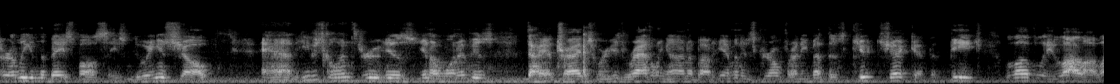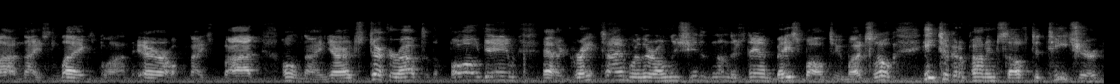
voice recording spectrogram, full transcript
early in the baseball season, doing his show, and he was going through his, you know, one of his diatribes where he's rattling on about him and his girlfriend. He met this cute chick at the beach, lovely, la la la, nice legs, blonde hair, nice bod, whole nine yards. Took her out to the ball game, had a great time with her. Only she didn't understand baseball too much, so he took it upon himself to teach her,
